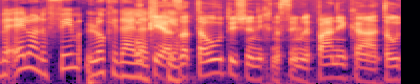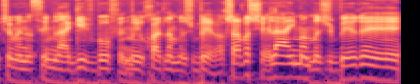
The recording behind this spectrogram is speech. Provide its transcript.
באילו ענפים לא כדאי okay, להשקיע? אוקיי, אז הטעות היא שנכנסים לפאניקה, הטעות שמנסים להגיב באופן מיוחד למשבר. עכשיו השאלה האם המשבר אה,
